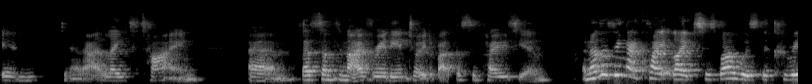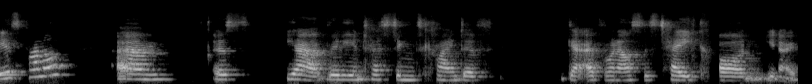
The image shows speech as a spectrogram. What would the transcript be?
in, you know, at a later time. Um, that's something that I've really enjoyed about the symposium. Another thing I quite liked as well was the careers panel. Um, it was, yeah, really interesting to kind of get everyone else's take on, you know,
